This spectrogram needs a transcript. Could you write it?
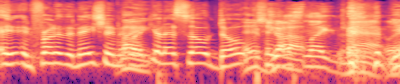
in, in front of the nation. Like, Like- yo, that's so dope. And it shit got Just a- like that. Like, yeah,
